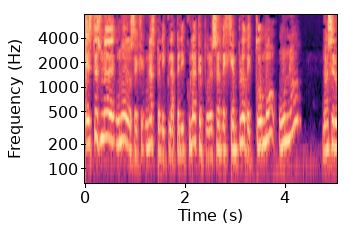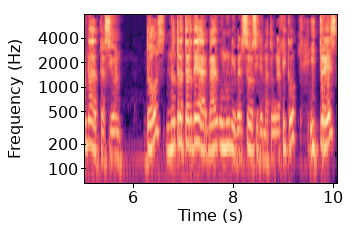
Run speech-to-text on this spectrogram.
Esta es una de, uno de los, eje- unas películas, la película que puede ser de ejemplo de cómo, uno, no hacer una adaptación. Dos, no tratar de armar un universo cinematográfico. Y tres,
